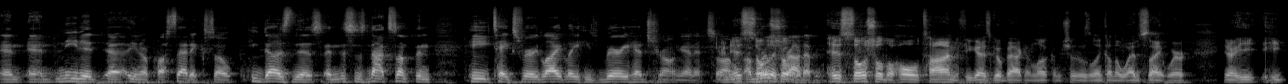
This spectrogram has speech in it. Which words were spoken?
and and needed uh, you know prosthetics. So he does this, and this is not something he takes very lightly. He's very headstrong in it. So I'm, his I'm social, really proud of him. his social the whole time. If you guys go back and look, I'm sure there's a link on the website where you know he he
